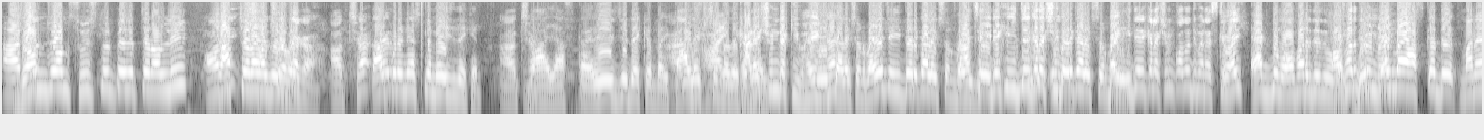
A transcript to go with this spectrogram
আচ্ছা। জমজম সুইস্তুন পেয়ে যাচ্ছেন অনলি সাতশো টাকা করে 700 ভাই। টাকা। আচ্ছা। তারপরে নিয়ে আসলাম এই যে দেখেন। আচ্ছা। ভাই আজকে এই যে দেখেন ভাই কালেকশনটা দেখেন কালেকশনটা কি ভাই এই কালেকশন ভাই এই যে ঈদের কালেকশন ভাই। আচ্ছা এটা কি ঈদের কালেকশন ঈদের কালেকশন ভাই ঈদের কালেকশন কত দিবেন আজকে ভাই? একদম অফারে দিয়ে দেবো অফার দিবেন? ভাই? আজকে মানে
